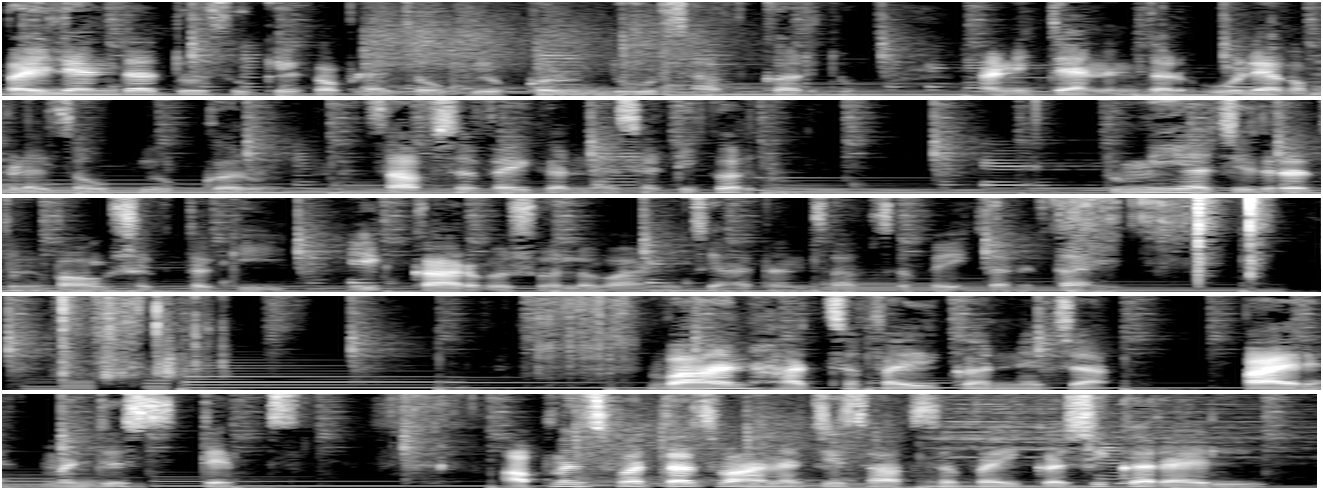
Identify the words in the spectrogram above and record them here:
पहिल्यांदा तो सुके कपड्याचा उपयोग करून धूळ साफ करतो आणि त्यानंतर ओल्या कपड्याचा उपयोग करून साफसफाई करण्यासाठी करतो. तुम्ही या चित्रातून पाहू शकता की एक कार वॉशवाला वाहनाच्या हाताने साफसफाई करत आहे. वाहन हातसफाई करण्याच्या पायऱ्या म्हणजे स्टेप्स आपण स्वतःच वाहनाची साफसफाई कशी करायला?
